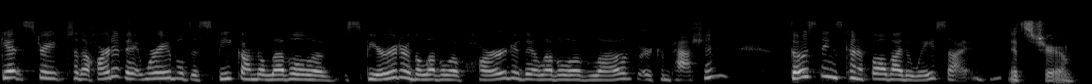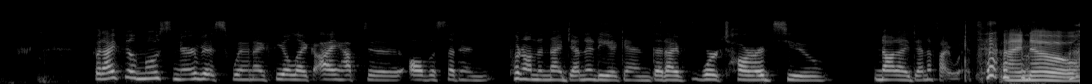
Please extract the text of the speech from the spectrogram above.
gets straight to the heart of it and we're able to speak on the level of spirit or the level of heart or the level of love or compassion, those things kind of fall by the wayside. It's true. But I feel most nervous when I feel like I have to all of a sudden put on an identity again that I've worked hard to not identify with. i know.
